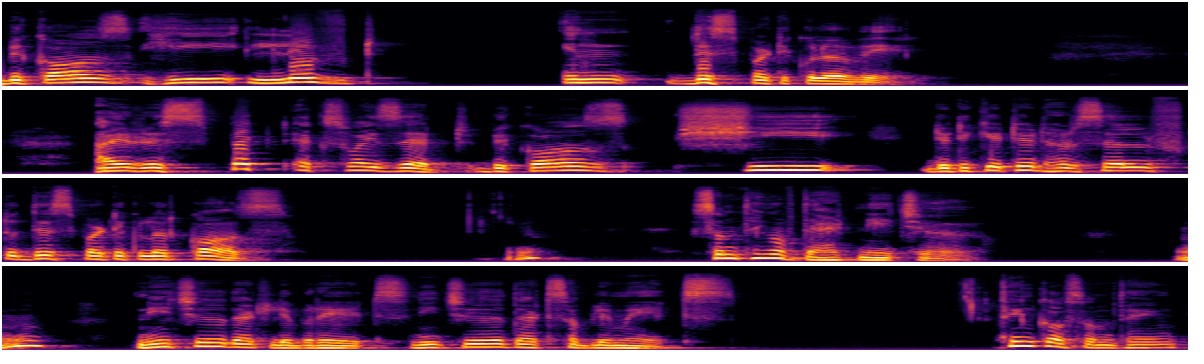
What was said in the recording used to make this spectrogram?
because he lived in this particular way. I respect XYZ because she dedicated herself to this particular cause you know something of that nature hmm? Nature that liberates nature that sublimates. Think of something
